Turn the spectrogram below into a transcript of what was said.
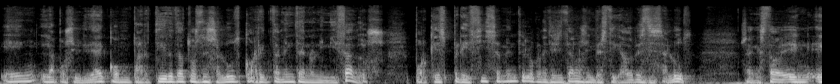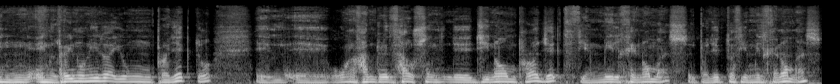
en la posibilidad de compartir datos de salud correctamente anonimizados, porque es precisamente lo que necesitan los investigadores de salud. O sea, en, el Reino Unido hay un proyecto, el 100,000 eh, Genome Project, 100.000 genomas, el proyecto 100.000 genomas,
